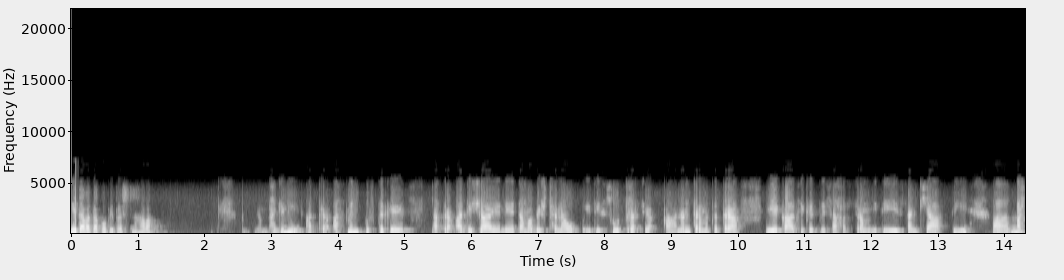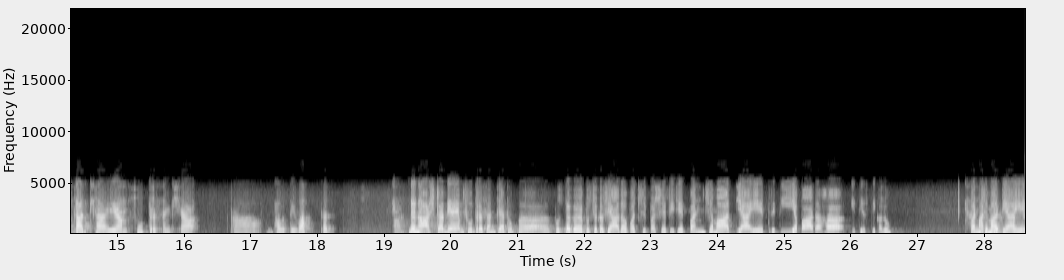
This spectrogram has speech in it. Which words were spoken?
एतावता कोऽपि प्रश्नः वा? भगिनी अत्र अस्मिन् पुस्तके अत्र अतिशायने तमभिष्ठनौ इति सूत्रस्य अनन्तरं तत्र एकाधिकद्विसहस्रम् इति सङ्ख्या अस्ति। हम्म। अष्टाध्याय्यां सूत्रसङ्ख्या भवति वा? तत् न न अष्टाध्याय्यां सूत्रसङ्ख्या तु पुस्तक पुस्तकस्य आदौ पश्य पश्यति चेत् पञ्चमाध्याये तृतीयपादः इति अस्ति खलु? पञ्चमाध्याये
